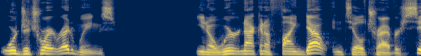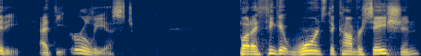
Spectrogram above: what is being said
or Detroit Red Wings, you know, we're not going to find out until Traverse City at the earliest. But I think it warrants the conversation,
